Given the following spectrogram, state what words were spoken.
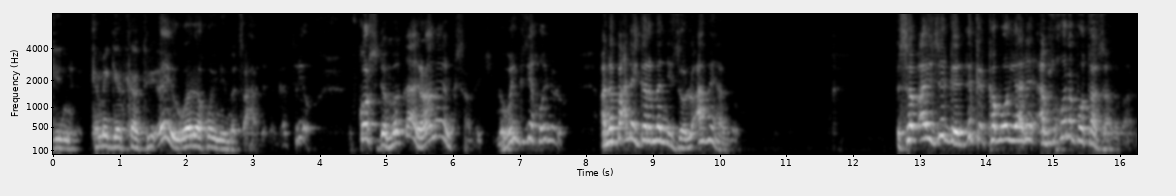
ግን ከመይ ጌርካ true ወረ ኮይኑ ይመፅእ ሓደ ነገር true of course ደመቀ ራናዮም ክሳብ ሕጂ ነወይ ግዜ ኮይኑ ኣሎ ኣነ ባዕለይ ገርመኒ ዘሎ ኣበይ ኣሎ ሰብኣይ እዚ ግን ልክዕ ከም ወያነ ኣብ ዝኾነ ቦታ ዛረብ ኣሎ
